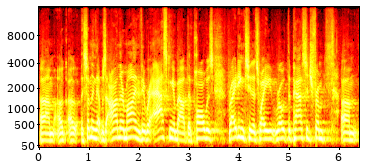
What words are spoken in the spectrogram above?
um, a, a, something that was on their mind that they were asking about, that Paul was writing to. That's why he wrote the passage from um,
